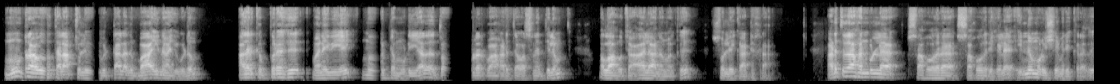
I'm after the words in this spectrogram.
மூன்றாவது தலாக் சொல்லிவிட்டால் அது பாயினாகிவிடும். அதற்கு பிறகு மனைவியை மீட்ட முடியாது. அது தொடர்பாக அடுத்த வசனத்திலும் அல்லாஹு சாலா நமக்கு சொல்லி காட்டுகிறார் அடுத்ததாக அன்புள்ள சகோதர சகோதரிகளை இன்னும் ஒரு விஷயம் இருக்கிறது.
